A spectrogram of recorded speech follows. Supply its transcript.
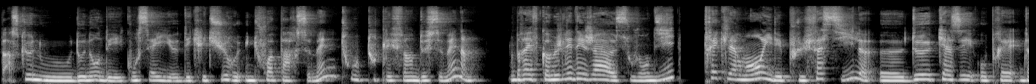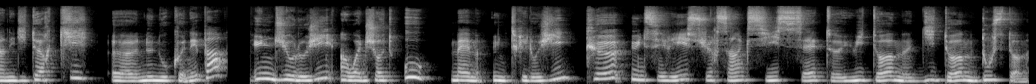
parce que nous donnons des conseils d'écriture une fois par semaine, toutes les fins de semaine. Bref, comme je l'ai déjà euh, souvent dit, très clairement, il est plus facile de caser auprès d'un éditeur qui ne nous connaît pas une duologie, un one-shot ou même une trilogie, que une série sur 5, 6, 7, 8 tomes, 10 tomes, 12 tomes.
